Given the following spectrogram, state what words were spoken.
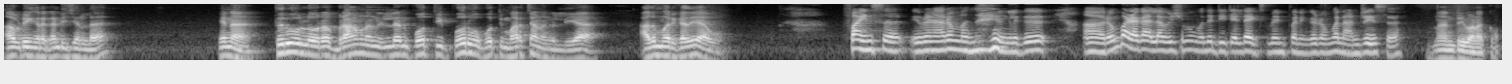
அப்படிங்கிற கண்டிஷனில் என்ன திருவள்ளுவரை பிராமணன் இல்லைன்னு போத்தி போர்வை போத்தி மறைச்சானுங்க இல்லையா? அது மாதிரி கதையாகும் ஃபைன் சார் இவ்வளோ நேரம் வந்து எங்களுக்கு ரொம்ப அழகாக எல்லா விஷயமும் வந்து டீட்டெயில்டாக எக்ஸ்பிளைன் பண்ணீங்க. ரொம்ப நன்றி சார் நன்றி வணக்கம்.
